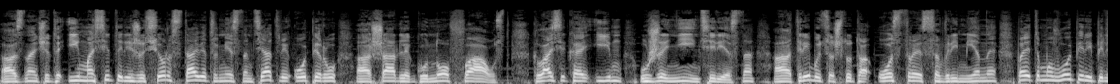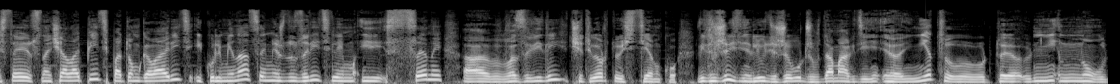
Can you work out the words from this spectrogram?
а, значит, и маститый режиссер ставят в местном театре оперу а, Шарля Гуно «Фауст». Классика им уже не интересна, а требуется что-то острое, современное, поэтому в опере перестают сначала петь, потом говорить, и кульминация между зрителем и сценой а, возвели четвертую стенку. Ведь в жизни люди живут же в домах, где э, нет, э, ну,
